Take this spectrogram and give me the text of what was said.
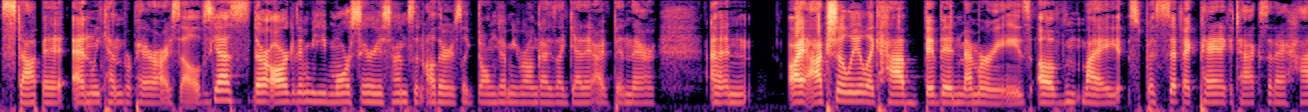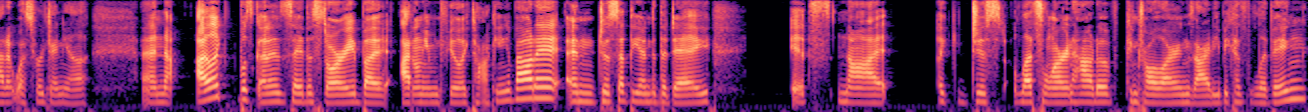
stop it and we can prepare ourselves. Yes, there are going to be more serious times than others. Like don't get me wrong guys, I get it. I've been there. And I actually like have vivid memories of my specific panic attacks that I had at West Virginia. And I like was gonna say the story, but I don't even feel like talking about it. And just at the end of the day, it's not like just let's learn how to control our anxiety because living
